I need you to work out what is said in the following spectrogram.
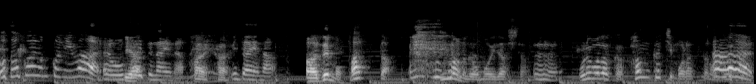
男の子には、え覚えてないな、はいはい。みたいな。あ、でも、あった。今ので思い出した。うん。俺もなんか、ハンカチもらったの覚ああ、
